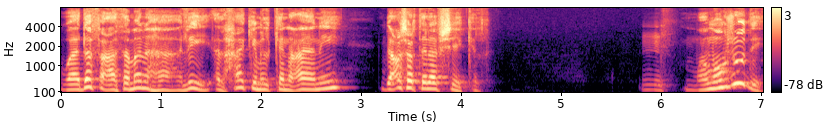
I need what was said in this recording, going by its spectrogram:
ودفع ثمنها للحاكم الكنعاني ب آلاف شيكل. موجودة.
